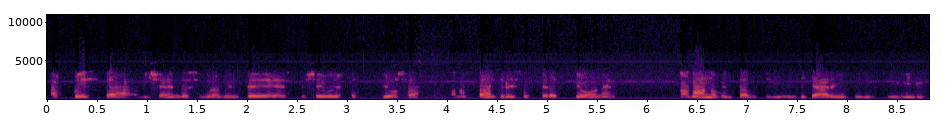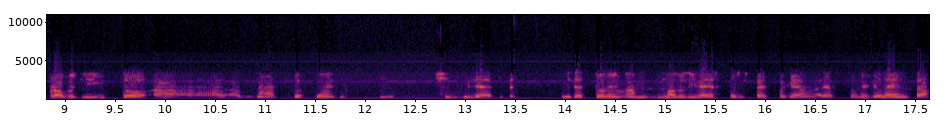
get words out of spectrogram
a questa vicenda sicuramente spiacevole e fastidiosa nonostante l'esasperazione, non hanno pensato di rivendicare il, il, proprio diritto a, a, una situazione di, di civile abitazione abitazione in, un modo diverso rispetto che a una reazione violenta.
